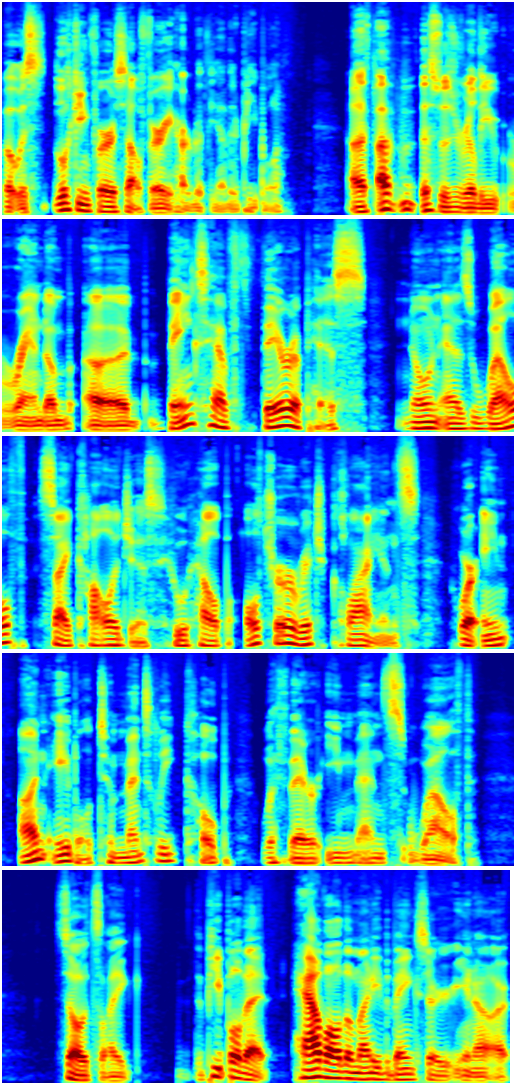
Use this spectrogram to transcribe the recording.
but was looking for herself very hard with the other people. Uh, this was really random. Uh, banks have therapists known as wealth psychologists who help ultra rich clients who are in, unable to mentally cope with their immense wealth. So it's like the people that have all the money, the banks are, you know, are,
